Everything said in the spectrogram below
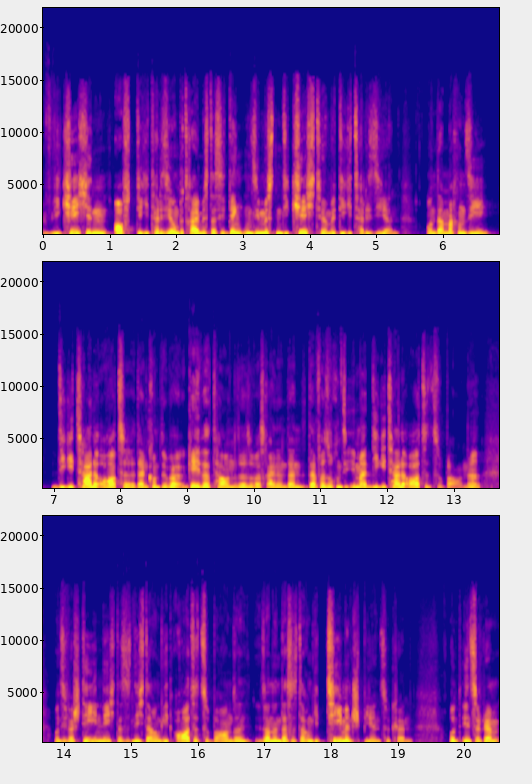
wie Kirchen oft Digitalisierung betreiben, ist, dass sie denken, sie müssten die Kirchtürme digitalisieren. Und dann machen sie digitale Orte. Dann kommt über Gather Town oder sowas rein. Und dann, dann versuchen sie immer digitale Orte zu bauen. Ne? Und sie verstehen nicht, dass es nicht darum geht, Orte zu bauen, sondern, sondern dass es darum geht, Themen spielen zu können. Und Instagram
